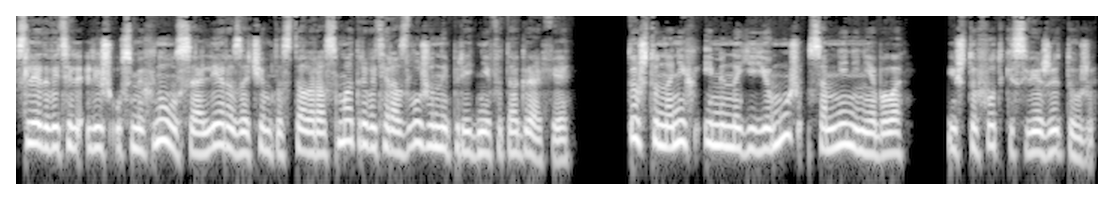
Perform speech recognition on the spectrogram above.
Следователь лишь усмехнулся, а Лера зачем-то стала рассматривать разложенные перед ней фотографии. То, что на них именно ее муж, сомнений не было, и что фотки свежие тоже.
